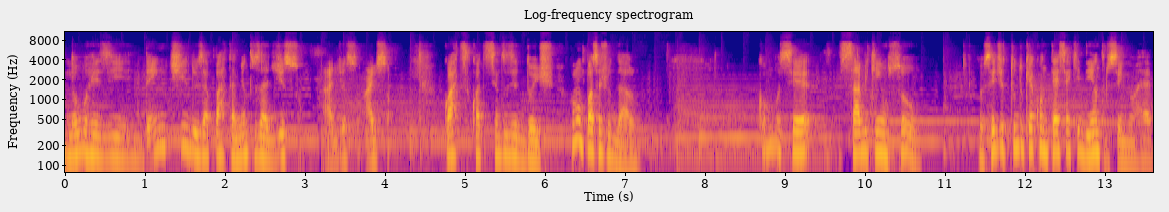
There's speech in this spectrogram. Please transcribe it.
Novo residente dos apartamentos Addison. Addison. Addison. Quarto 402. Como posso ajudá-lo? Como você sabe quem eu sou? Eu sei de tudo o que acontece aqui dentro, senhor. É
